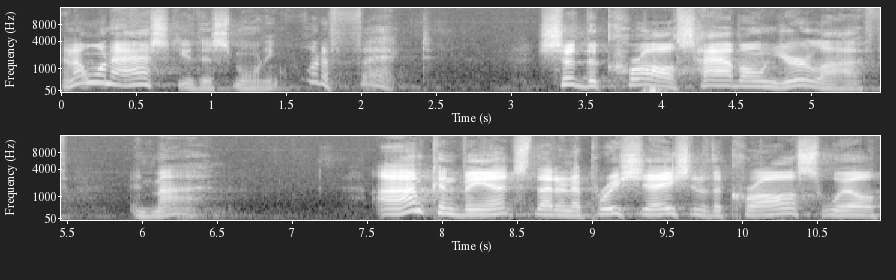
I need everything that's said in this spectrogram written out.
And I want to ask you this morning what effect should the cross have on your life and mine? I'm convinced that an appreciation of the cross will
